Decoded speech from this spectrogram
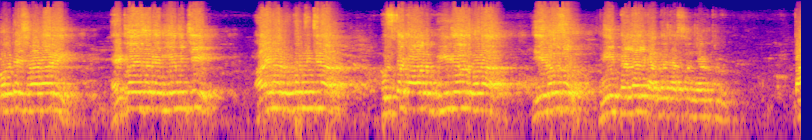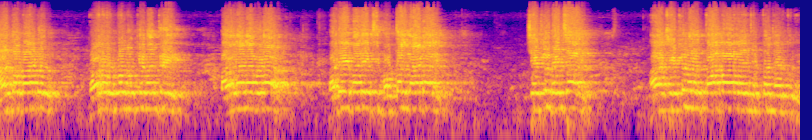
కోటేశ్వర గారి అడ్వైజర్గా నియమించి ఆయన రూపొందించిన పుస్తకాలు వీడియోలు కూడా ఈ రోజు మీ పిల్లలకి అందజేస్తాం జరుగుతుంది. దాంతో పాటు గౌరవ ఉప ముఖ్యమంత్రి పవన్ కూడా పదే పదే మొక్కలు నాటాలి చెట్లు పెంచాలి ఆ చెట్లు మనం కాపాడాలని చెప్తాం జరుగుతుంది.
